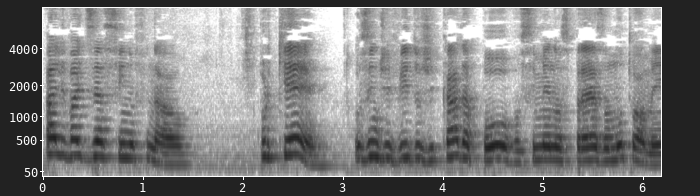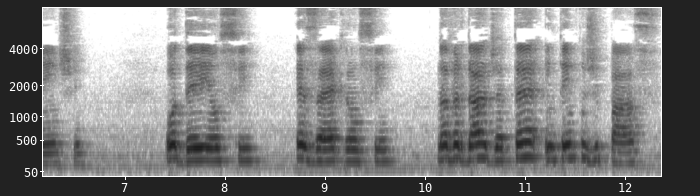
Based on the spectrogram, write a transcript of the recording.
Aí ele vai dizer assim no final: Por que os indivíduos de cada povo se menosprezam mutuamente, odeiam-se, execram-se, na verdade, até em tempos de paz,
